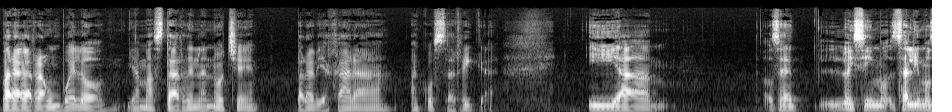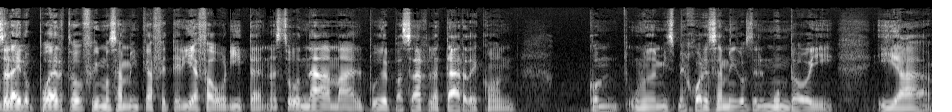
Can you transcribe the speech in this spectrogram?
para agarrar un vuelo ya más tarde en la noche para viajar a Costa Rica. Y, o sea, lo hicimos, salimos del aeropuerto, fuimos a mi cafetería favorita, no estuvo nada mal, pude pasar la tarde con, con uno de mis mejores amigos del mundo y, y a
